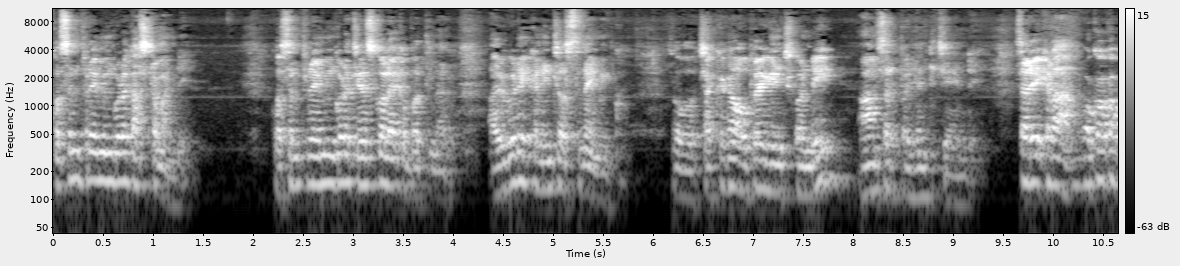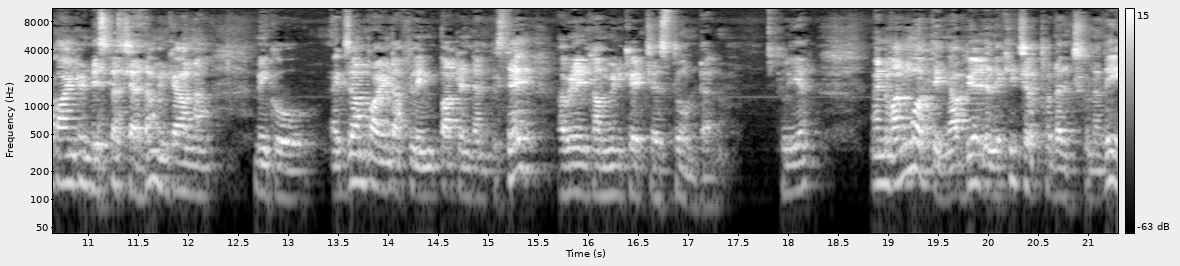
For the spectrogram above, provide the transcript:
క్వశ్చన్ ఫ్రేమింగ్ కూడా కష్టం అండి క్వశ్చన్ ఫ్రేమింగ్ కూడా చేసుకోలేకపోతున్నారు. అవి కూడా ఇక్కడ నుంచి వస్తున్నాయి మీకు. సో చక్కగా ఉపయోగించుకోండి ఆన్సర్ ప్రజెంట్ చేయండి. సరే ఇక్కడ ఒక్కొక్క పాయింట్ డిస్కస్ చేద్దాం. ఇంకేమన్నా మీకు exam point of view important అనిపిస్తే అవి నేను కమ్యూనికేట్ చేస్తూ ఉంటాను. Clear and one more thing అభ్యర్థులకి చెప్పదలుచుకున్నది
